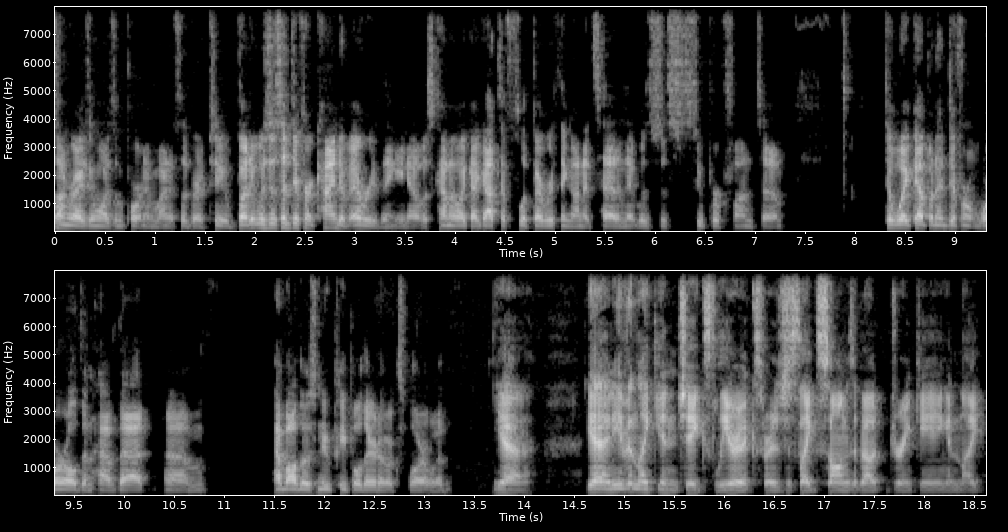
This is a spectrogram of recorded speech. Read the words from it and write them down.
songwriting was important in Minus the Bear too, but it was just a different kind of everything. You know, it was kind of like I got to flip everything on its head, and it was just super fun to to wake up in a different world and have that um, have all those new people there to explore it with. Yeah, yeah, and even like in Jake's lyrics, where it's just like songs about drinking and like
